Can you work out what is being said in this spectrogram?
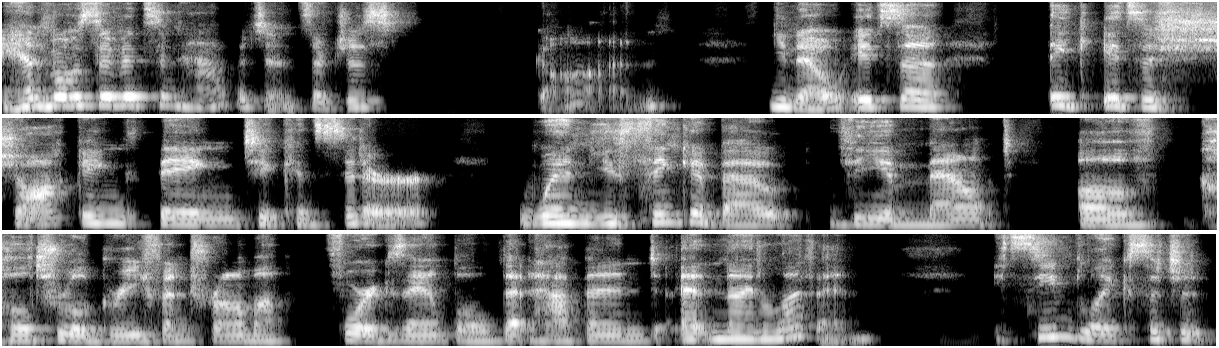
and most of its inhabitants are just gone. You know, it's a, it's a shocking thing to consider when you think about the amount of cultural grief and trauma, for example, that happened at 9 11. It seemed like such a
